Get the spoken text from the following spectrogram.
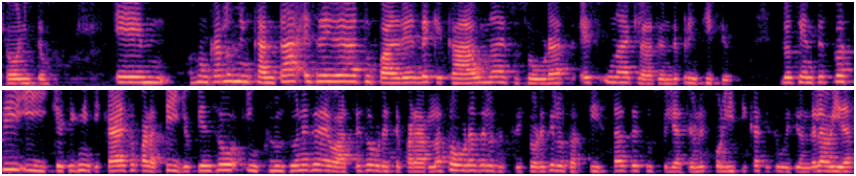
Qué bonito. Em, Juan Carlos, me encanta esa idea de tu padre de que cada una de sus obras es una declaración de principios. ¿Lo sientes tú así y qué significa eso para ti? Yo pienso incluso en ese debate sobre separar las obras de los escritores y los artistas de sus filiaciones políticas y su visión de la vida.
